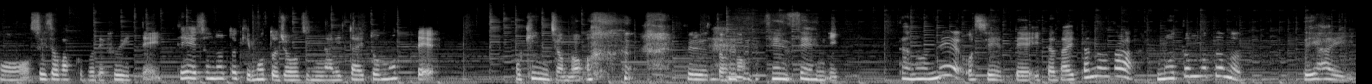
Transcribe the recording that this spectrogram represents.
を吹奏楽部で吹いていてその時もっと上手になりたいと思ってご近所のフ ルートの先生に頼んで教えていただいたのがもともとの出会い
